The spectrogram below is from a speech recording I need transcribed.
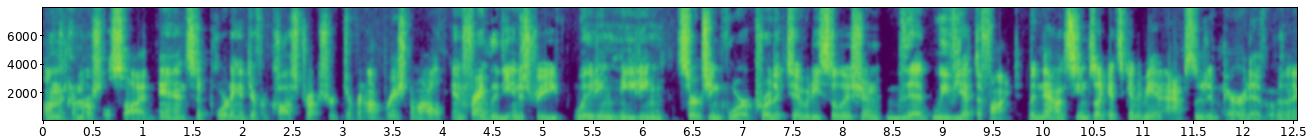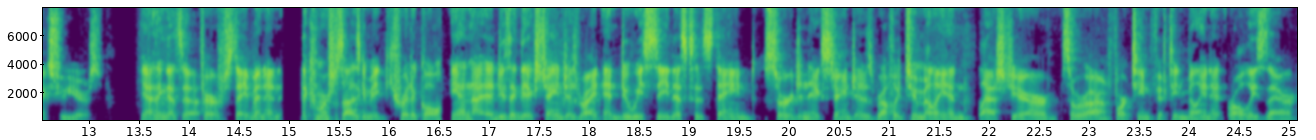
on the commercial side and supporting a different cost structure, different operational model. And frankly, the industry waiting, needing, searching for a productivity solution that we've yet to find. But now it seems like it's going to be an absolute imperative over the next few years. Yeah, I think that's a fair statement. And the commercial side is going to be critical. And I do think the exchanges, right? And do we see this sustained surge in the exchanges? Roughly 2 million last year. So we're around 14, 15 million at rollies there.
